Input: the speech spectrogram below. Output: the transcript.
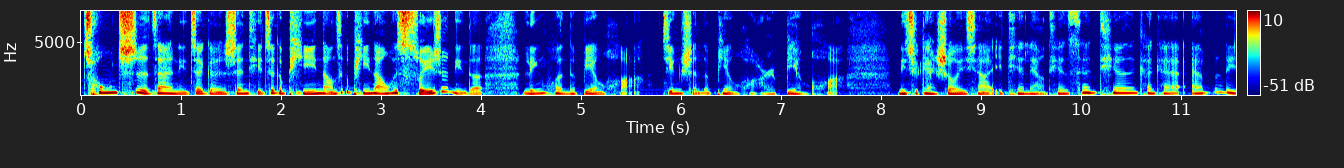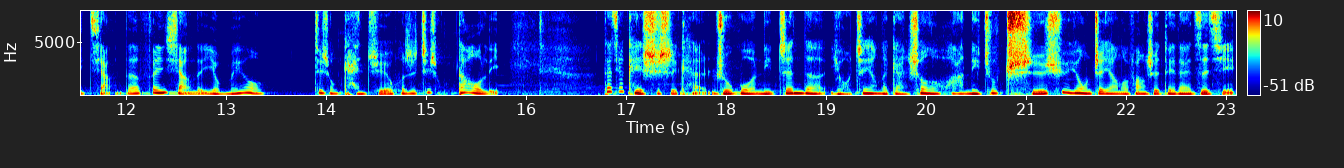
充斥在你这个人身体，这个皮囊，这个皮囊会随着你的灵魂的变化、精神的变化而变化。你去感受一下，一天、两天、三天，看看 Emily 讲的、分享的有没有这种感觉或者这种道理。大家可以试试看，如果你真的有这样的感受的话，你就持续用这样的方式对待自己，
